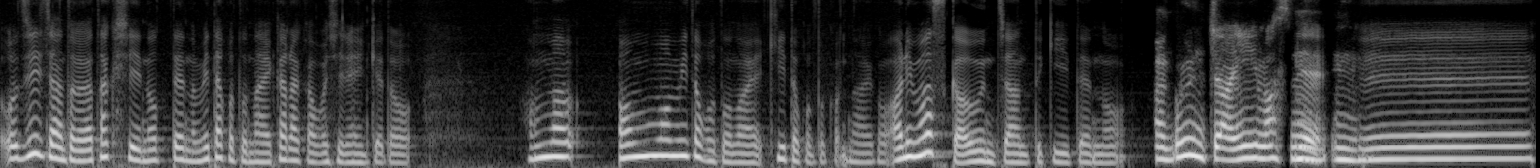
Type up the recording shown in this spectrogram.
おじいちゃんとかがタクシー乗ってんの見たことないからかもしれんけどあんまあんま見たことない。聞いたことないありますか？うんちゃんって聞いてんの。うんちゃん言いますね。うん。うん。へえ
